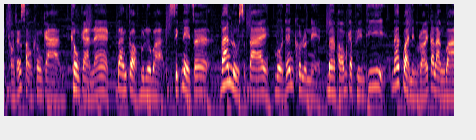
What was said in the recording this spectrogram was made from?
ตของทั้งสองโครงการ โครงการแรก บางกอกบูรวาดซิกเนเจอร์บ้านหรูสไตล์โมเดิร์นโคโลเนตมาพร้อมกับพื้นที่มากกว่า 100 ตารางวา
